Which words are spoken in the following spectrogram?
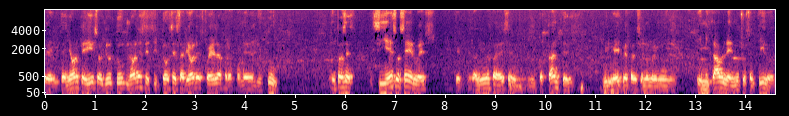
El señor que hizo YouTube no necesitó, se salió de la escuela para poner el YouTube. Entonces, si esos héroes, que a mí me parecen importantes, Bill Gates me parece un hombre muy imitable en muchos sentidos,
